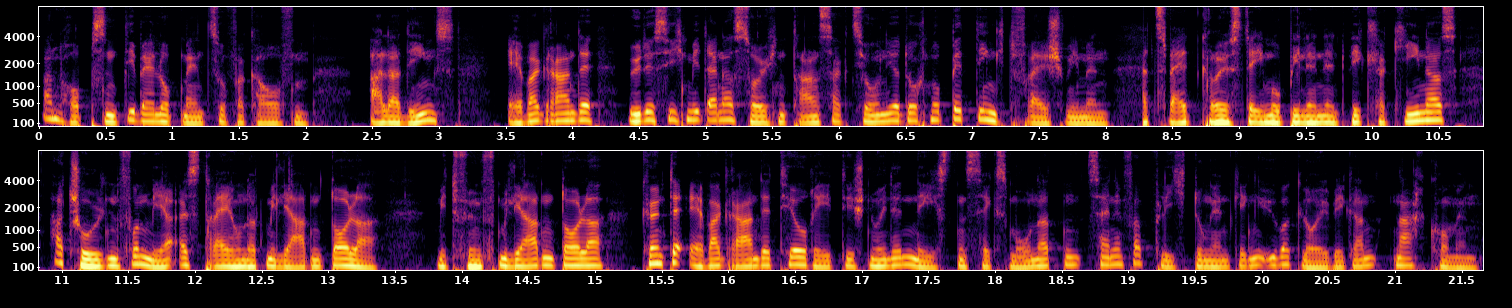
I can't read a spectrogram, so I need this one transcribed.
an Hobson Development zu verkaufen. Allerdings, Evergrande würde sich mit einer solchen Transaktion jedoch nur bedingt freischwimmen. Der zweitgrößte Immobilienentwickler Chinas hat Schulden von mehr als 300 Milliarden Dollar. Mit 5 Milliarden Dollar könnte Evergrande theoretisch nur in den nächsten sechs Monaten seinen Verpflichtungen gegenüber Gläubigern nachkommen.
